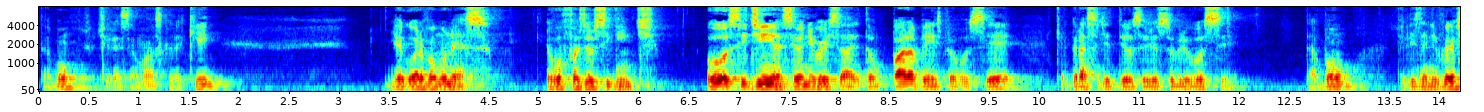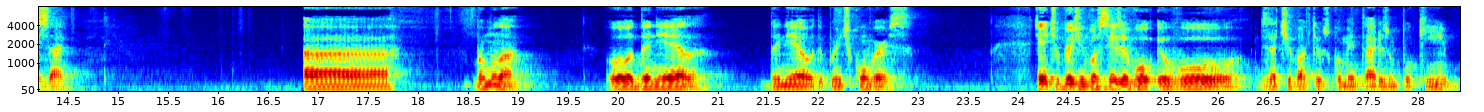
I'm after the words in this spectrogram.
tá bom? Deixa eu tirar essa máscara aqui. E agora vamos nessa. Eu vou fazer o seguinte. Ô Cidinha, seu aniversário. Então, parabéns para você. Que a graça de Deus seja sobre você. Tá bom? Feliz aniversário. Ah, vamos lá. Ô Daniela, Daniel, depois a gente conversa. Gente, um beijo em vocês. Eu vou, eu vou desativar aqui os comentários um pouquinho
